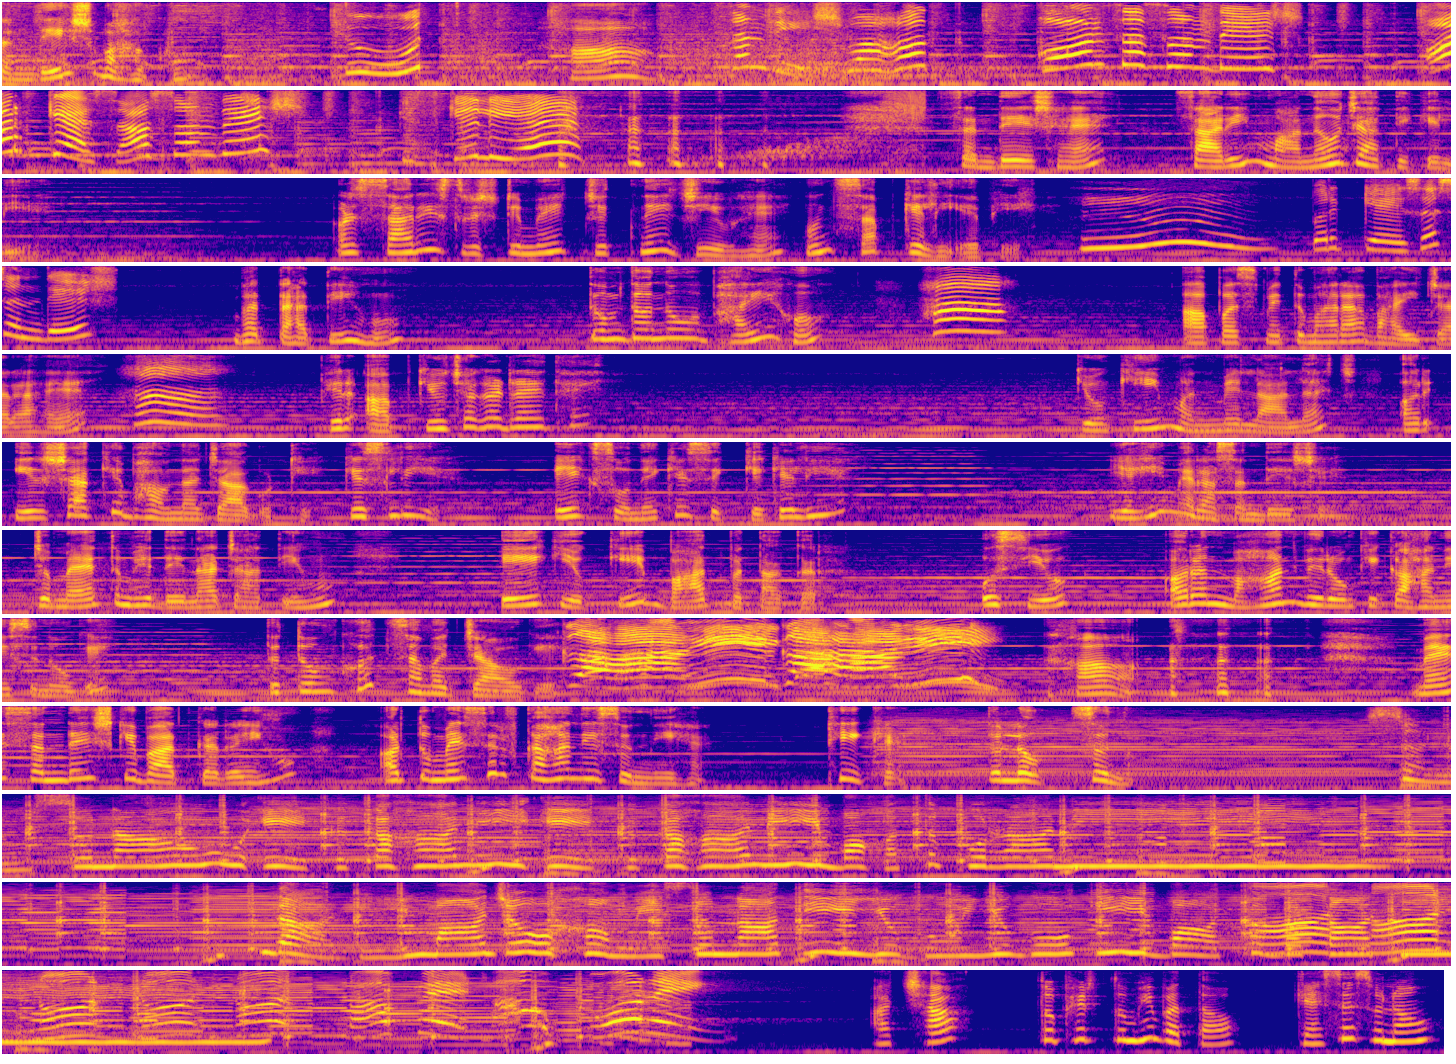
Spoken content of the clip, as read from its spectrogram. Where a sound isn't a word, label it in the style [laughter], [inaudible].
संदेश वाहक हूँ। दूत। हाँ। संदेश वाहक? कौन सा संदेश? और कैसा संदेश? किसके लिए? [laughs] संदेश है सारी मानव जाति के लिए। और सारी सृष्टि में जितने जीव हैं उन सब के लिए भी। हम्म, पर कैसा संदेश? बताती हूँ। तुम दोनों भाई हो? हाँ। आपस में तुम्हारा भाईचारा है? हाँ। फिर आप क्यों झगड़ रहे थे? क्योंकि मन में लालच और ईर्ष्या की भावना जाग उठी। किस लिए? एक सोने के सिक्के के लिए? यही मेरा संदेश है जो मैं तुम्हें देना चाहती हूँ एक युग की बात बताकर। उस युग और उन महान वीरों की कहानी सुनोगे तो तुम खुद समझ जाओगे। कहानी कहानी। हाँ [laughs] मैं संदेश की बात कर रही हूँ और तुम्हें सिर्फ़ कहानी सुननी है। ठीक है तो लो सुनो। सुनो सुनाऊं एक कहानी एक कहानी बहुत पुरानी। दादी माँ जो हमें सुनाती युगों युगों की बात बताती। अच्छा तो फिर तुम ही बताओ कैसे सुनाओ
